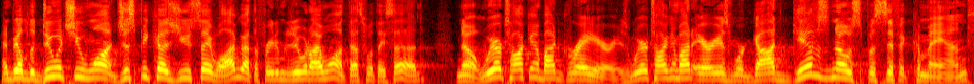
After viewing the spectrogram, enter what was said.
and be able to do what you want just because you say, Well, I've got the freedom to do what I want. That's what they said. No, we're talking about gray areas. We're talking about areas where God gives no specific command,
